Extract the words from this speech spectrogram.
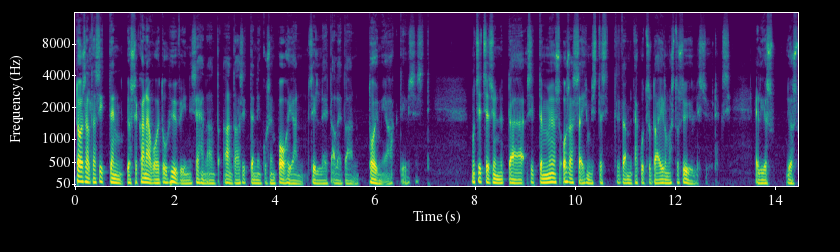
toisaalta sitten, jos se kanavoituu hyvin, niin sehän antaa, antaa sitten niin kuin sen pohjan sille, että aletaan toimia aktiivisesti. Mutta sitten se synnyttää sitten myös osassa ihmistä sitten tätä, mitä kutsutaan ilmastosyyllisyydeksi. Eli jos, jos,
